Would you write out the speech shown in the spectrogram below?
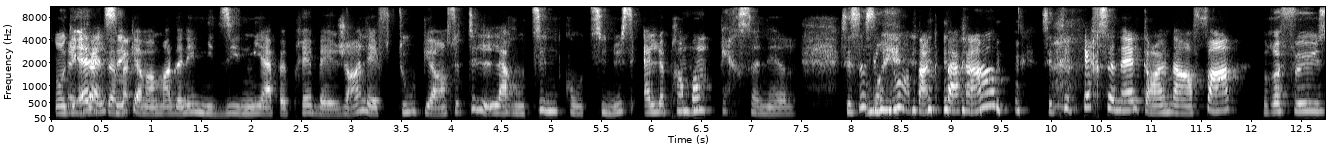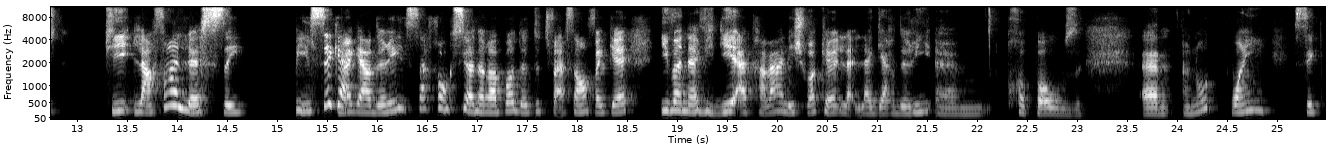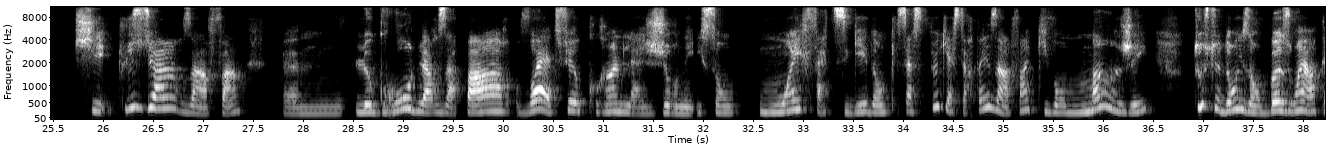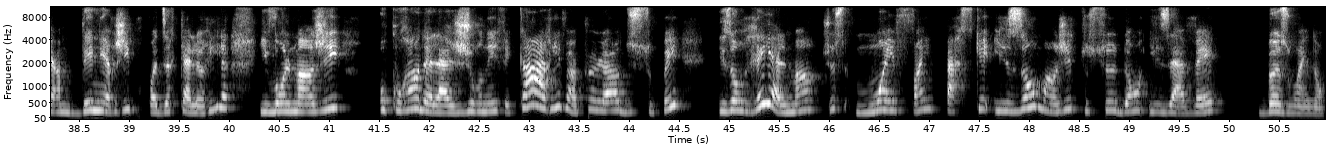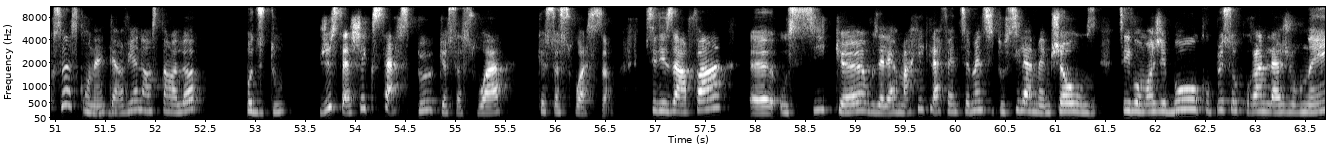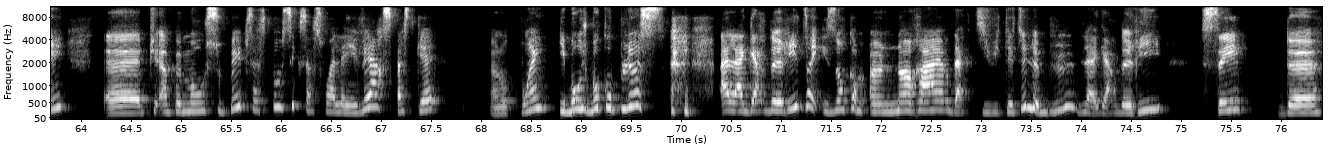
Donc, elle, elle sait qu'à un moment donné, midi et demi à peu près, ben, j'enlève tout. Puis ensuite, la routine continue. Elle ne le prend pas mm-hmm. personnel. C'est ça, c'est que nous, en tant que parents, c'est très personnel quand un enfant refuse. Puis l'enfant le sait. Puis il sait qu'à la garderie, ça ne fonctionnera pas de toute façon. Fait qu'il va naviguer à travers les choix que la, garderie euh, propose. Euh, un autre point, c'est que chez plusieurs enfants, euh, le gros de leurs apports va être fait au courant de la journée. Ils sont moins fatigués. Donc, ça se peut qu'il y a certains enfants qui vont manger tout ce dont ils ont besoin en termes d'énergie, pour ne pas dire calories. ils vont le manger au courant de la journée. Fait quand arrive un peu l'heure du souper, ils ont réellement juste moins faim parce qu'ils ont mangé tout ce dont ils avaient besoin. Donc, ça, est-ce qu'on mm-hmm. intervient dans ce temps-là? Pas du tout. Juste sachez que ça se peut que ce soit que ce soit ça. C'est des enfants euh, aussi que vous allez remarquer que la fin de semaine, c'est aussi la même chose. ils vont manger beaucoup plus au courant de la journée, euh, puis un peu moins au souper. Puis ça se peut aussi que ça soit l'inverse parce que un autre point, ils bougent beaucoup plus à la garderie. Ils ont comme un horaire d'activité. le but de la garderie, c'est de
